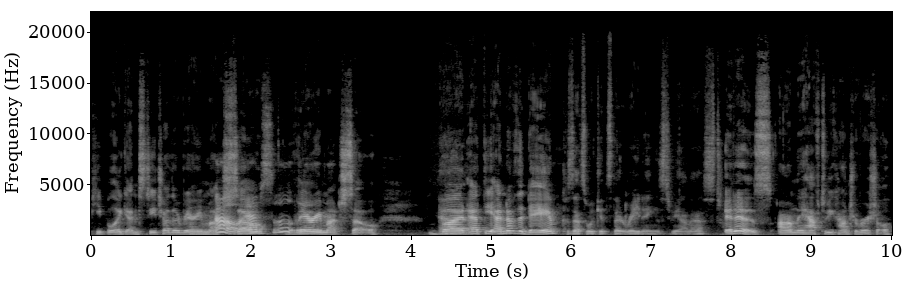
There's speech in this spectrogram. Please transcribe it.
people against each other very much Oh, so. absolutely. Very much so. But at the end of the day, Because that's what gets their ratings, to be honest. it is. Um, they have to be controversial.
